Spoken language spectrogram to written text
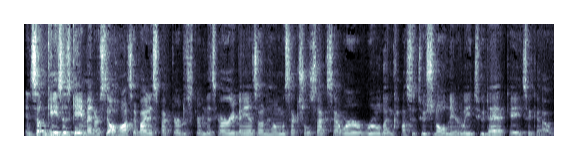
In some cases, gay men are still haunted by the specter of discriminatory bans on homosexual sex that were ruled unconstitutional nearly two decades ago.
